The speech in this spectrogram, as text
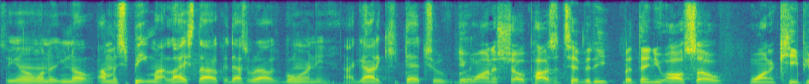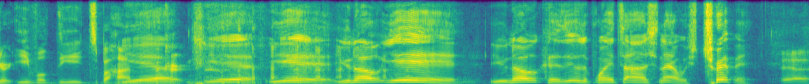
So you don't want to, you know, I'm gonna speak my lifestyle because that's what I was born in. I gotta keep that truth. You want to show positivity, but then you also want to keep your evil deeds behind the yeah, curtain. yeah, yeah. You know, yeah. You know, cause it was a point in time Snap was tripping. Yeah.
